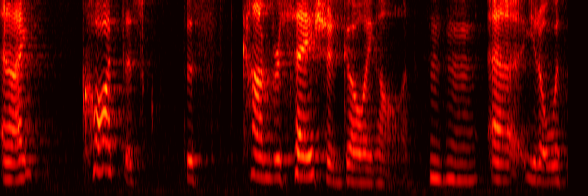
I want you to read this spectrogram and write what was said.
And I caught this this conversation going on, mm-hmm. uh, you know, with,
